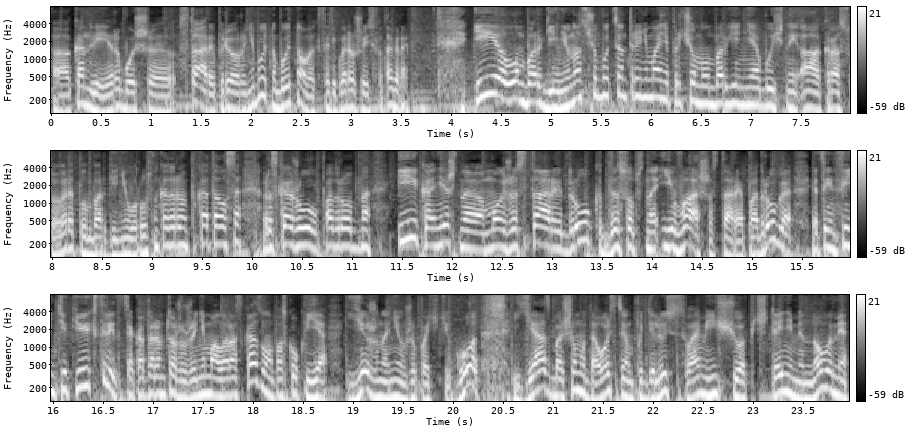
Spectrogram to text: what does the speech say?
э, конвейера. Больше старый Приору не будет, но будет новый. Кстати говоря, уже есть фотографии. И «Ламборгини» у нас еще будет в центре внимания, причем «Ламборгини» не обычный, а кроссовер. Это «Ламборгини Урус», на котором я покатался. Расскажу подробно. И, конечно, мой же старый друг, да, собственно, и ваша старая подруга, это Infiniti QX30, о котором тоже уже немало рассказывал, но поскольку я езжу на ней уже почти год, я с большим удовольствием поделюсь с вами еще впечатлениями новыми,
